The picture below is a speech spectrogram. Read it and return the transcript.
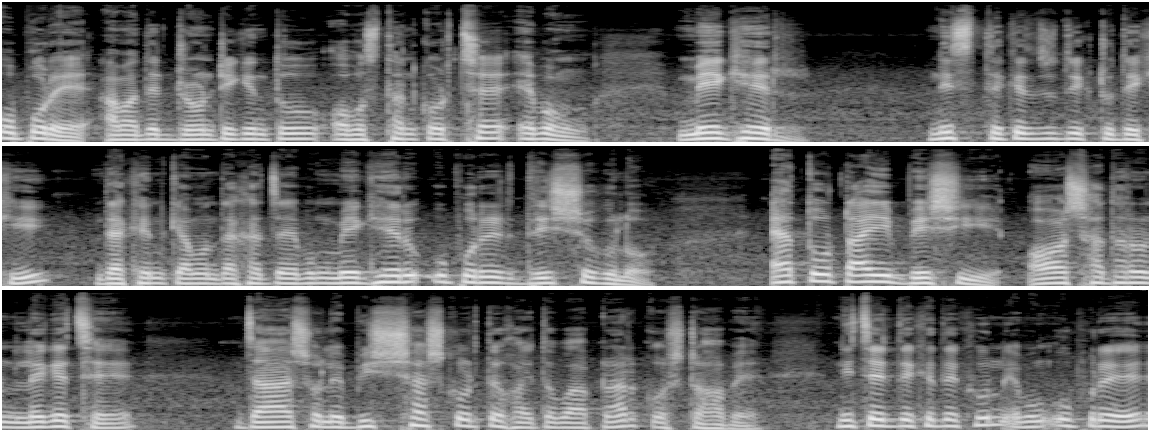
ওপরে আমাদের ড্রোনটি কিন্তু অবস্থান করছে এবং মেঘের নিচ থেকে যদি একটু দেখি, দেখেন কেমন দেখা যায় এবং মেঘের উপরের দৃশ্যগুলো এতটাই বেশি অসাধারণ লেগেছে, যা আসলে বিশ্বাস করতে হয়তো বা আপনার কষ্ট হবে। নিচের দেখে দেখুন এবং উপরে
